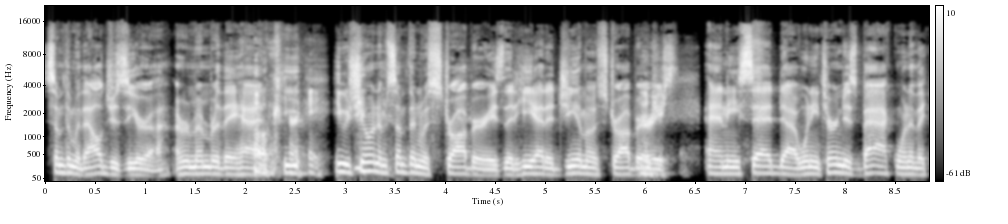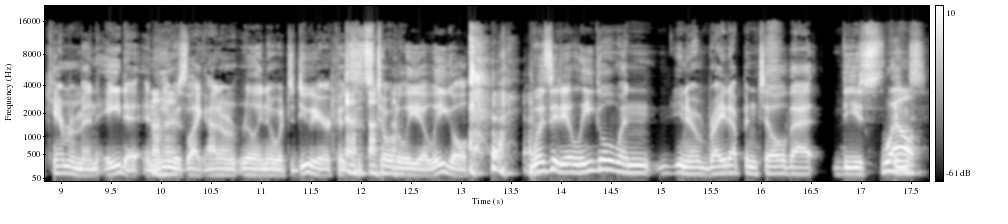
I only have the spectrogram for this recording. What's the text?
something with Al Jazeera. I remember they had okay. he, he was showing him something with strawberries that he had a GMO strawberry, and he said uh, when he turned his back, one of the cameramen ate it, and uh-huh. he was like, "I don't really know what to do here because it's totally illegal." was it illegal when you know right up until that these? Well, things-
